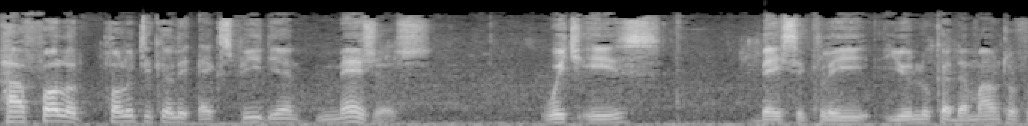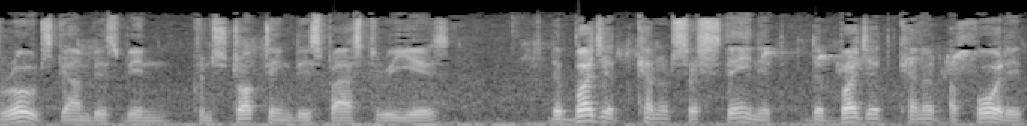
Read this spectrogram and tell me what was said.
have followed politically expedient measures, which is basically you look at the amount of roads Gambia's been constructing these past three years. The budget cannot sustain it. The budget cannot afford it.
